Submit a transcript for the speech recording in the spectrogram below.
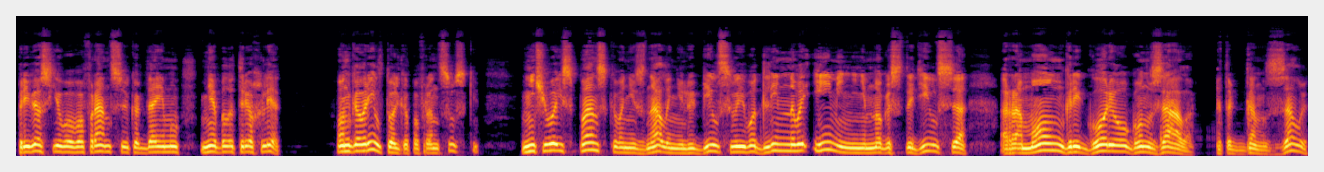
привез его во Францию, когда ему не было трех лет. Он говорил только по-французски, ничего испанского не знал и не любил своего длинного имени, немного стыдился Рамон Григорио Гонзало. Это Гонзало,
